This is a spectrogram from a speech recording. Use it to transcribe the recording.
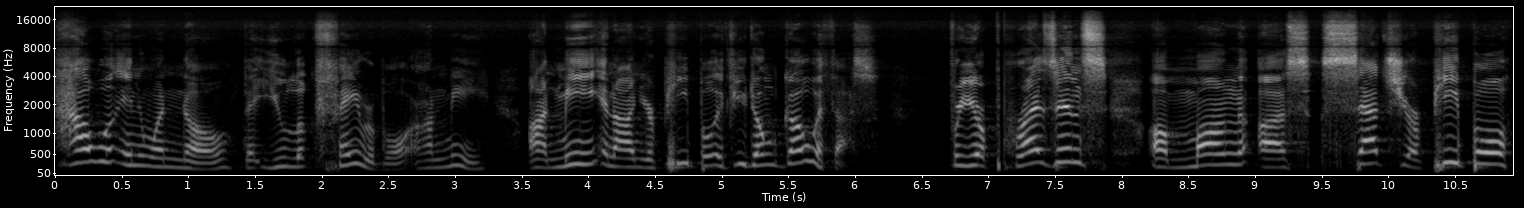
How will anyone know that you look favorable on me, on me and on your people if you don't go with us? For your presence among us sets your people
